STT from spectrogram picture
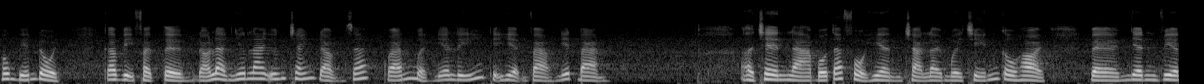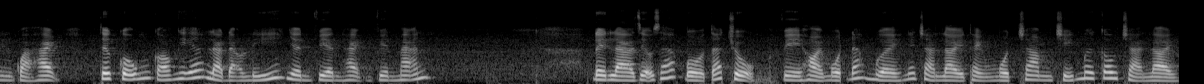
không biến đổi. Các vị Phật tử đó là Như Lai ứng tránh đẳng giác quán mười nghĩa lý thị hiện vào niết bàn. Ở trên là Bồ Tát Phổ Hiền trả lời 19 câu hỏi về nhân viên quả hạnh, tức cũng có nghĩa là đạo lý nhân viên hạnh viên mãn. Đây là diệu giác Bồ Tát trụ, vì hỏi một đáp 10 nên trả lời thành 190 câu trả lời.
